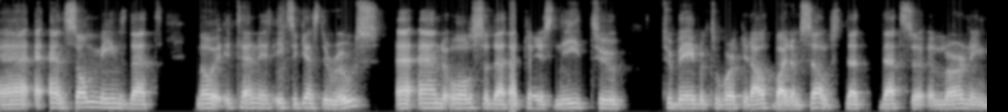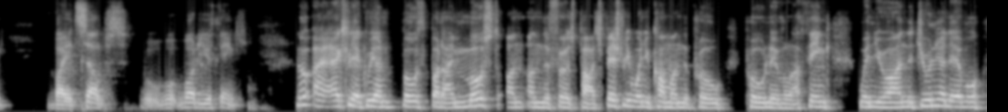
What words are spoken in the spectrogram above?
Mm. uh, and some means that no it it's against the rules uh, and also that the players need to to be able to work it out by themselves. That that's a, a learning by itself. What, what do you think no, I actually agree on both, but I'm most on, on the first part, especially when you come on the pro pro level. I think when you are on the junior level,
